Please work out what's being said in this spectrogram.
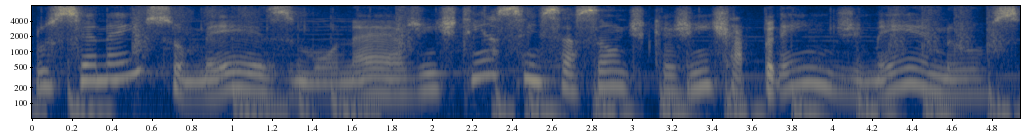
Luciana, é isso mesmo, né? A gente tem a sensação de que a gente aprende menos.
